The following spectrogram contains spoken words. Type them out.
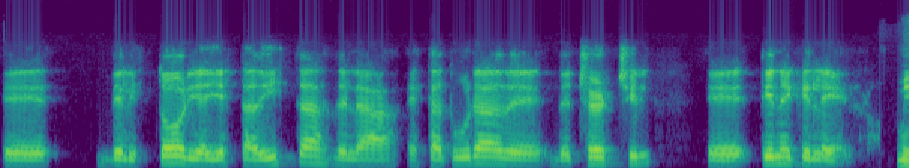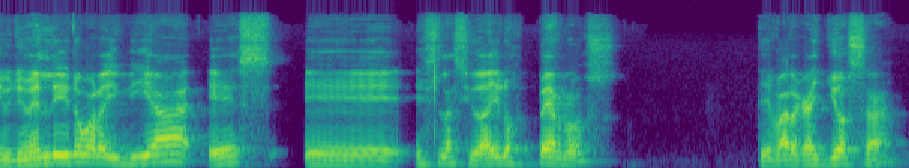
eh, de la historia y estadistas de la estatura de, Churchill, tiene que leerlo. Mi primer libro para hoy día es, es La ciudad y los perros, de Vargas Llosa,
